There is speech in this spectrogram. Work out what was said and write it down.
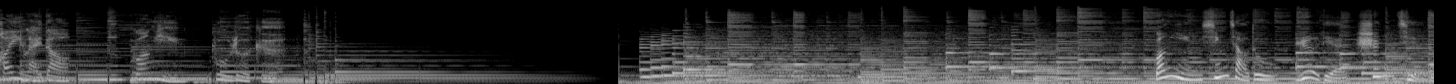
欢迎来到。光影部落格，光影新角度，热点深解读。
